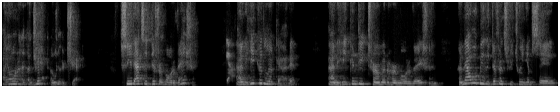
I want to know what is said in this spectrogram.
I own a, a jet, a Lear jet. See, that's a different motivation. Yeah. And he could look at it and he can determine her motivation. And that will be the difference between him saying,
